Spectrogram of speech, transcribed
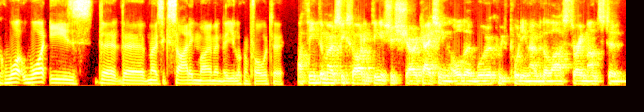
What what is the the most exciting moment that you're looking forward to? I think the most exciting thing is just showcasing all the work we've put in over the last three months to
